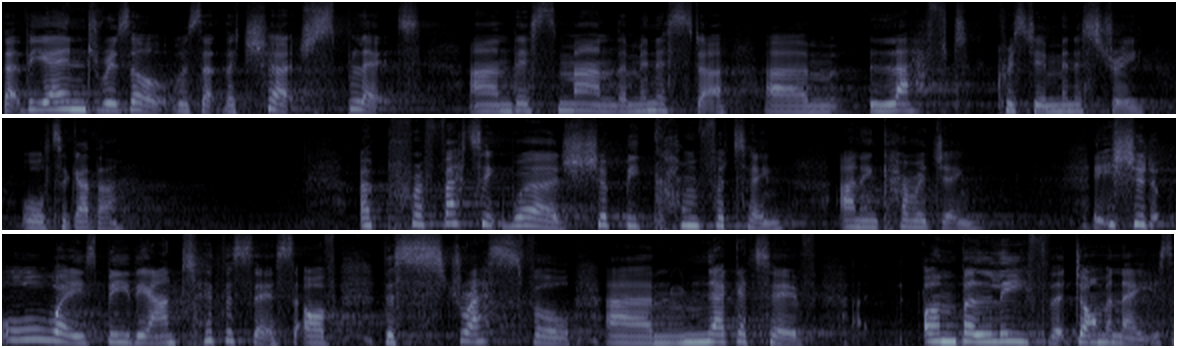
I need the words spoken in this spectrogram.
that the end result was that the church split and this man, the minister, um, left Christian ministry altogether. A prophetic word should be comforting and encouraging. It should always be the antithesis of the stressful, um, negative unbelief that dominates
